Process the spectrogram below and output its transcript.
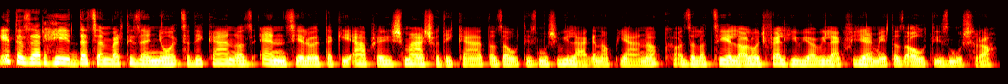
...2007. december 18-án az ENSZ jelölte ki április másodikát az autizmus világnapjának, azzal a céllal, hogy felhívja a világ figyelmét az autizmusra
